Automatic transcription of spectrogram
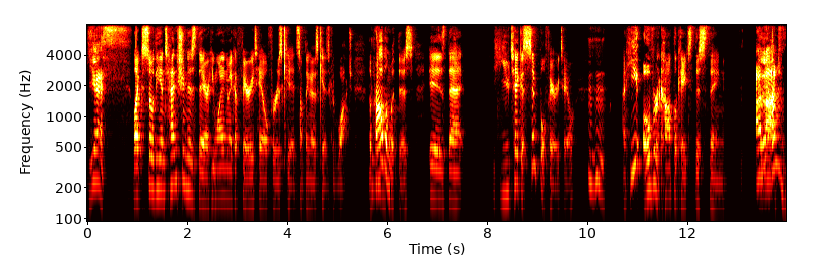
Yes. Like, so the intention is there. He wanted to make a fairy tale for his kids, something that his kids could watch. The Mhm. problem with this is that you take a simple fairy tale hmm and he overcomplicates this thing. A lot. I'm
